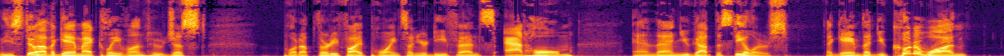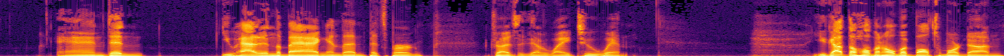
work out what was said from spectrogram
you still have a game at Cleveland who just put up 35 points on your defense at home, and then you got the Steelers a game that you could have won and didn't. You had it in the bag, and then Pittsburgh drives it the other way to win. You got the home and home with Baltimore done.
